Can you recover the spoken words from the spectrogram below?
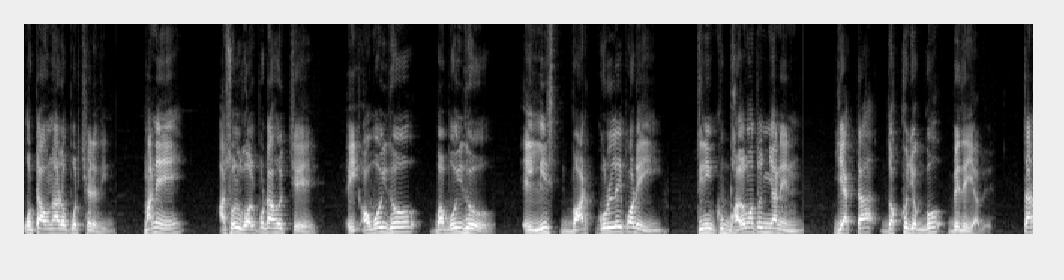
ওটা ওনার ওপর ছেড়ে দিন। মানে আসল গল্পটা হচ্ছে, এই অবৈধ বা বৈধ, এই লিস্ট বার করলেই পরেই তিনি খুব ভালো মতন জানেন যে একটা দক্ষযজ্ঞ বেঁধে যাবে। তার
